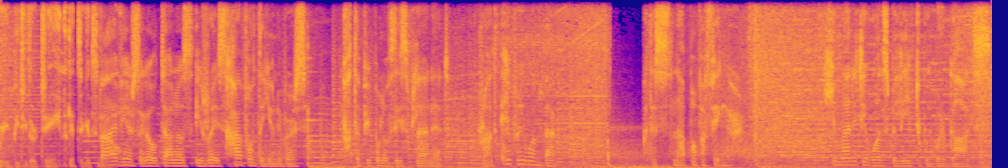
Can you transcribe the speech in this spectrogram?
Rated PG 13. Get tickets now. Five years ago, Thanos erased half of the universe. But the people of this planet brought everyone back with a snap of a finger. Humanity once believed we were gods.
